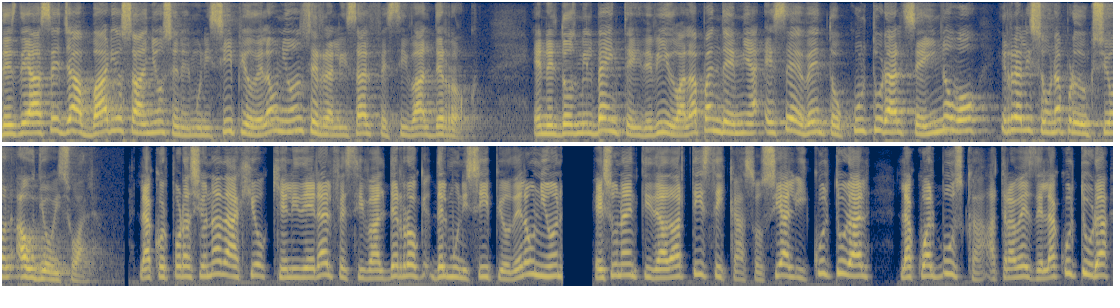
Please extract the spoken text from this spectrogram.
Desde hace ya varios años en el municipio de La Unión se realiza el Festival de Rock. En el 2020 y debido a la pandemia, este evento cultural se innovó y realizó una producción audiovisual. La Corporación Adagio, quien lidera el Festival de Rock del municipio de La Unión, es una entidad artística, social y cultural la cual busca, a través de la cultura,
